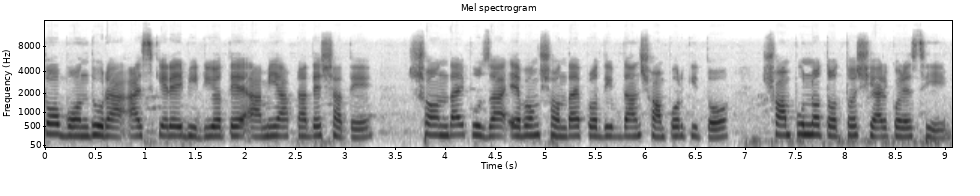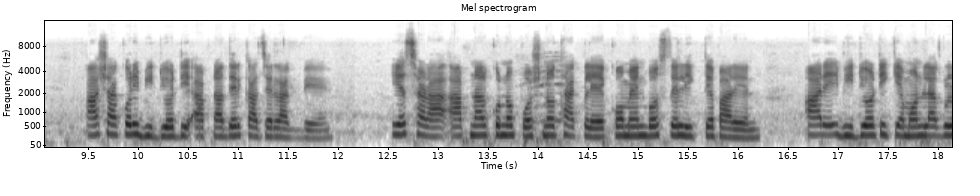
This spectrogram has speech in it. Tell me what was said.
তো বন্ধুরা, আজকের এই ভিডিওতে আমি আপনাদের সাথে সন্ধ্যায় পূজা এবং সন্ধ্যায় প্রদীপ দান সম্পর্কিত সম্পূর্ণ তথ্য শেয়ার করেছি। আশা করি ভিডিওটি আপনাদের কাজে লাগবে। এছাড়া আপনার কোনো প্রশ্ন থাকলে কমেন্ট বক্সে লিখতে পারেন। আর এই ভিডিওটি কেমন লাগল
